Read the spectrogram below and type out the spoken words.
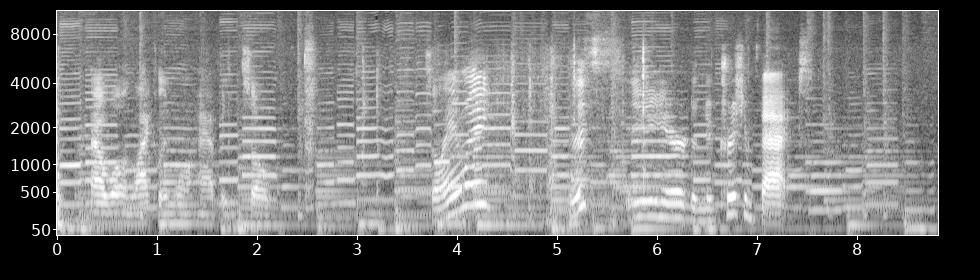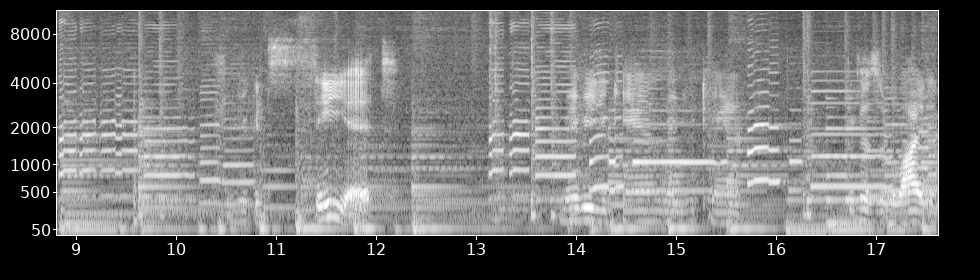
that will likely won't happen. So, so anyway, see here the nutrition facts. You can see it. Maybe you can, maybe you can't. Because of the lighting,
